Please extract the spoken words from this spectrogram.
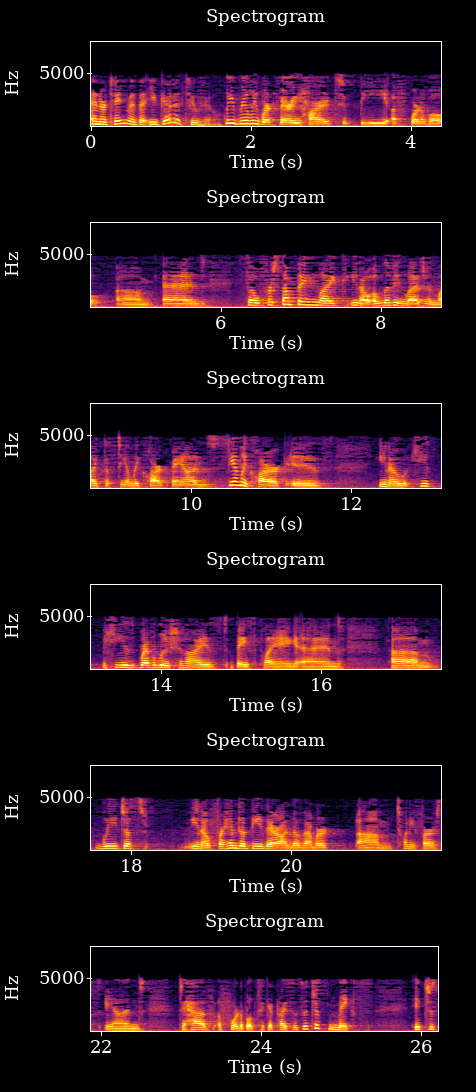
entertainment that you get at Two Hill. We really work very hard to be affordable. Um, and so for something like, you know, a living legend like the Stanley Clarke Band, Stanley Clarke is, you know, he's he's revolutionized bass playing, and um, we just, you know, for him to be there on November um, 21st and to have affordable ticket prices, it just makes it just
